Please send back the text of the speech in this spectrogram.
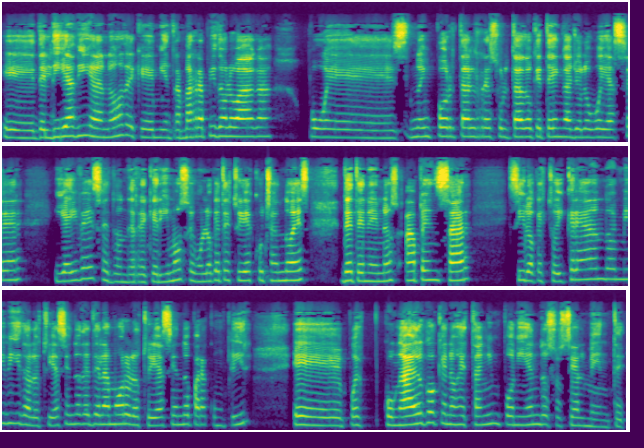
del día a día, ¿no? De que mientras más rápido lo haga, pues no importa el resultado que tenga, yo lo voy a hacer. Y hay veces donde requerimos, según lo que te estoy escuchando, es detenernos a pensar si lo que estoy creando en mi vida lo estoy haciendo desde el amor o lo estoy haciendo para cumplir, eh, pues con algo que nos están imponiendo socialmente.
